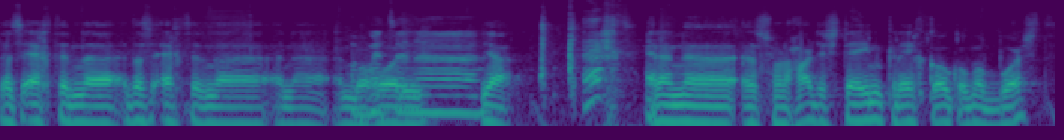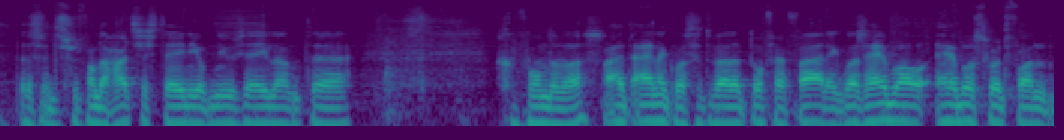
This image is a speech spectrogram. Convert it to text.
Dat is echt een, eh, dat is echt een, eh, een, een Maori. een, Ja. Echt? En een, een soort harde steen kreeg ik ook op mijn borst. Dat is een soort van de hardste steen die op Nieuw-Zeeland gevonden was. Maar uiteindelijk was het wel een toffe ervaring. Ik was helemaal, helemaal een soort van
